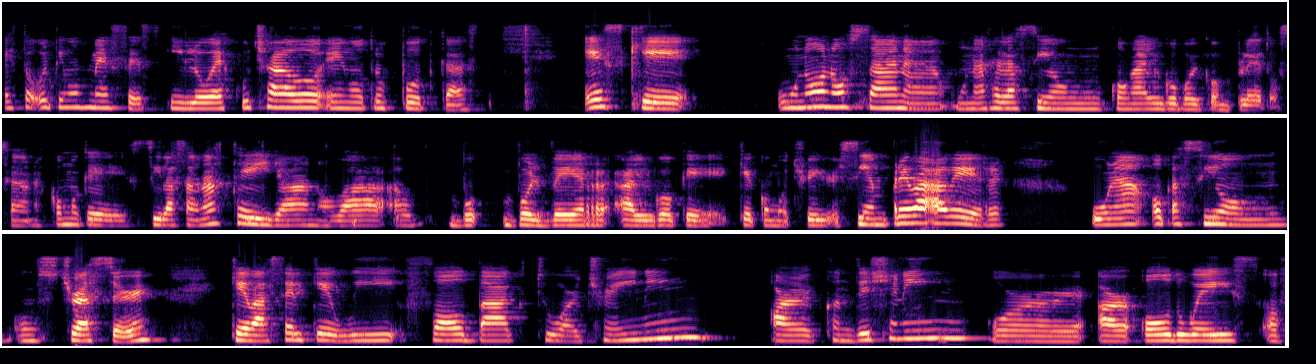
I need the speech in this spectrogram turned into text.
estos últimos meses y lo he escuchado en otros podcasts es que uno no sana una relación con algo por completo. O sea, no es como que si la sanaste y ya no va a volver algo que, que como trigger. Siempre va a haber una ocasión, un stressor que va a hacer que we fall back to our training, our conditioning, or our old ways of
